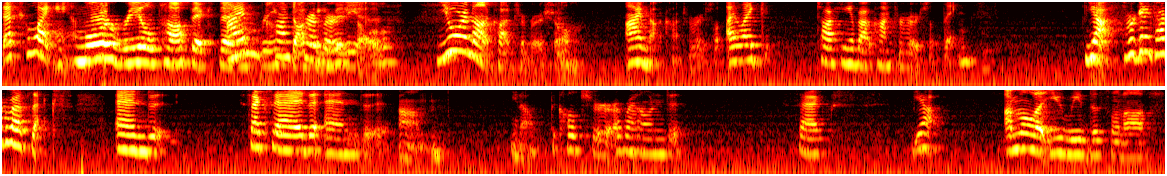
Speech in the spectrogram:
That's who I am. more real topic than I'm restocking controversial. videos. You're not controversial. I'm not controversial. I like talking about controversial things. Yeah, so we're going to talk about sex and sex ed and, um, you know, the culture around sex. Yeah. I'm gonna let you lead this one off.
